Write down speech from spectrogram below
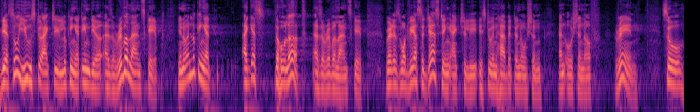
we are so used to actually looking at India as a river landscape, you know, and looking at, I guess, the whole earth as a river landscape. Whereas what we are suggesting actually is to inhabit an ocean, an ocean of rain. So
